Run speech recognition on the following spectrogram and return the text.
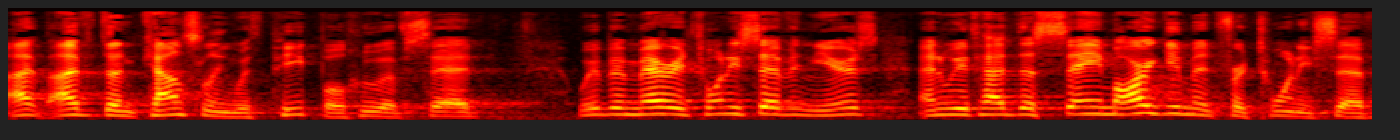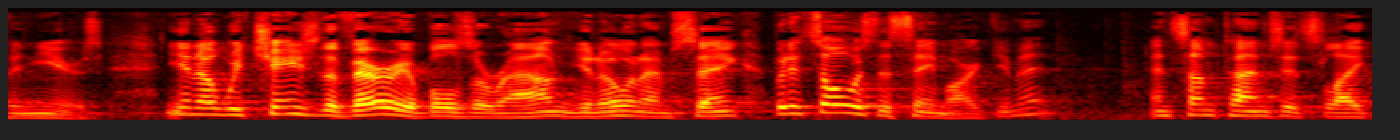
I've, I've done counseling with people who have said, We've been married 27 years and we've had the same argument for 27 years. You know, we change the variables around, you know what I'm saying, but it's always the same argument. And sometimes it's like,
